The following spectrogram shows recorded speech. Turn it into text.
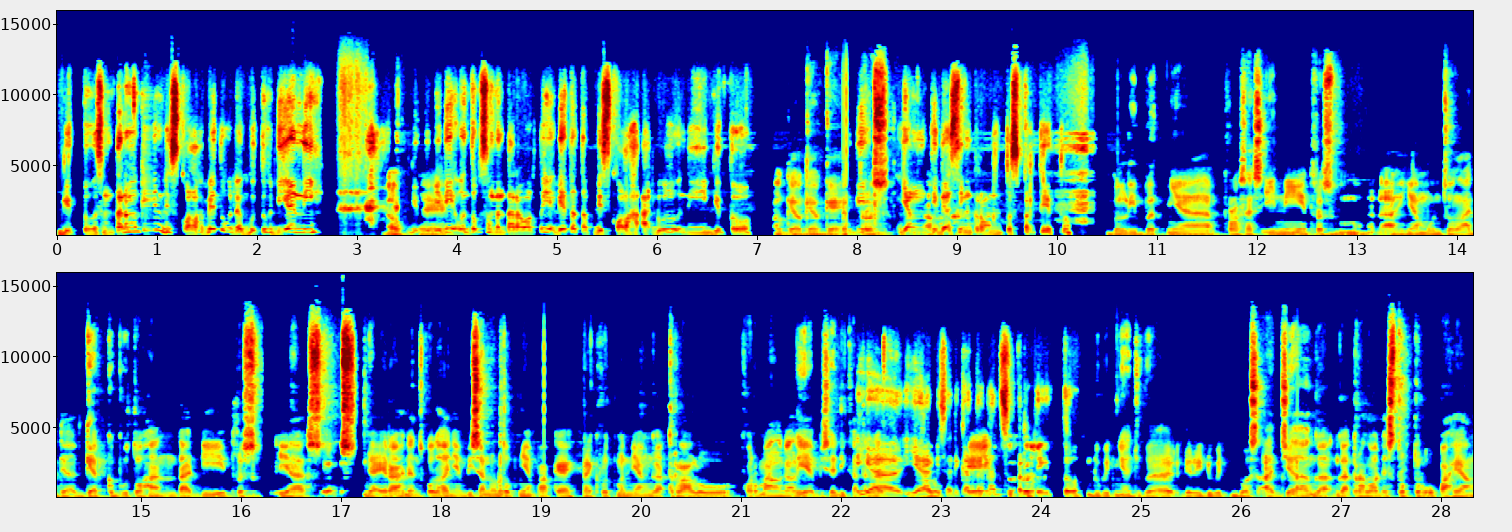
gitu. Sementara mungkin di sekolah B tuh udah butuh dia nih. Okay. gitu. Jadi untuk sementara waktu ya dia tetap di sekolah A dulu nih gitu. Oke okay, oke okay, oke. Okay. Terus yang apa? tidak sinkron tuh seperti itu. Belibetnya proses ini terus akhirnya muncul ada gap kebutuhan tadi terus ya daerah dan sekolah hanya bisa nutupnya pakai rekrutmen yang enggak terlalu formal kali ya bisa dikatakan. Iya, iya bisa dikatakan seperti itu. Duitnya juga dari duit bos aja nggak nggak terlalu ada struktur upah yang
